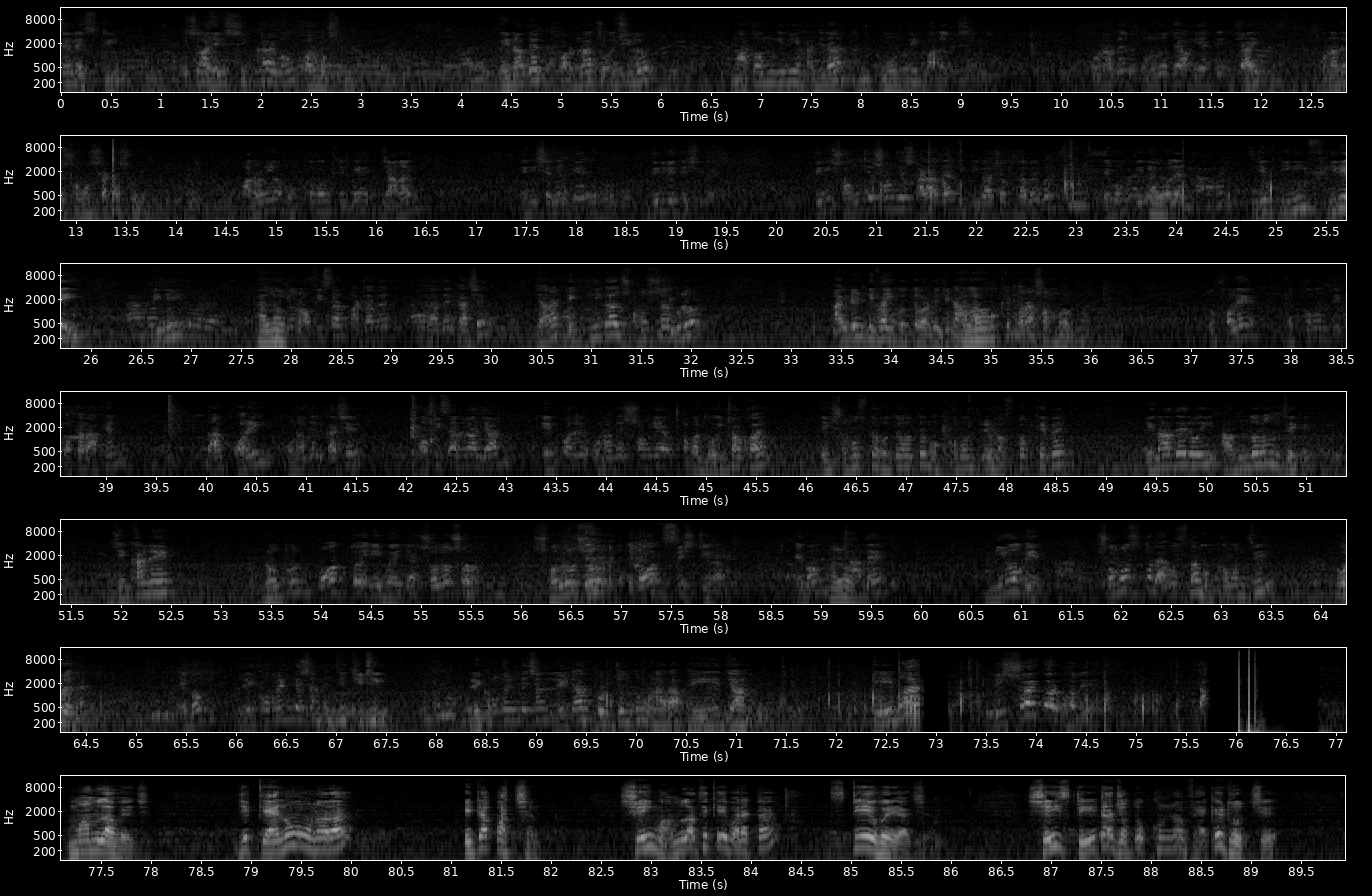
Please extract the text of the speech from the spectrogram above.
হচ্ছেন S L S T শারীর শিক্ষা এবং কর্মশিক্ষা। এনাদের ধর্ণা চলছিল মাতঙ্গিনী হাজরার মূর্তির পাদদেশে। ওনাদের অনুরোধে আমি একদিন চাই ওনাদের সমস্যাটা শুনি। মাননীয় মুখ্যমন্ত্রীকে জানাই, তিনি সেদিনকে দিল্লিতে ছিলেন। তিনি সঙ্গে সঙ্গে সাড়া দেন ইতিবাচক ভাবে এবং তিনি বলেন যে তিনি ফিরেই তিনি দুজন অফিসার পাঠাবেন ওনাদের কাছে যারা টেকনিক্যাল সমস্যাগুলো আইডেন্টিফাই করতে পারবে যেটা আমার পক্ষে করা সম্ভব না তো ফলে মুখ্যমন্ত্রী কথা রাখেন তারপরেই ওনাদের কাছে অফিসাররা যান এরপরে ওনাদের সঙ্গে আবার বৈঠক হয়। এই সমস্ত হতে হতে মুখ্যমন্ত্রীর হস্তক্ষেপে এনাদের ওই আন্দোলন থেকে যেখানে নতুন পথ তৈরি হয়ে যায় ষোলোশো ষোলোশো পদ সৃষ্টি হয় এবং তাদের নিয়োগের সমস্ত ব্যবস্থা মুখ্যমন্ত্রী করে দেন। এবং রেকমেন্ডেশনের যে চিঠি রেকমেন্ডেশন লেটার পর্যন্ত ওনারা পেয়ে যান। এবার বিস্ময়কর ভাবে মামলা হয়েছে যে কেন ওনারা এটা পাচ্ছেন। সেই মামলা থেকে এবার একটা স্টে হয়ে আছে। সেই স্টেটা যতক্ষণ না ভ্যাকেট হচ্ছে,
